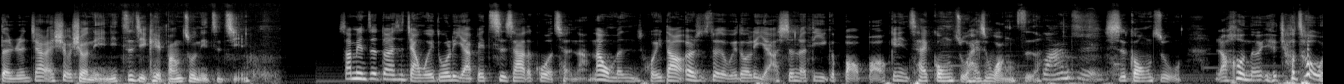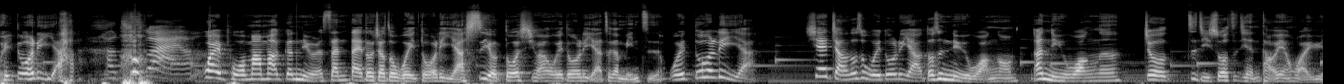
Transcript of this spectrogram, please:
等人家来秀秀你，你自己可以帮助你自己。上面这段是讲维多利亚被刺杀的过程啊。那我们回到二十岁的维多利亚生了第一个宝宝，给你猜公主还是王子？王子是公主，然后呢 也叫做维多利亚，好奇怪哦。外婆、妈妈跟女儿三代都叫做维多利亚，是有多喜欢维多利亚这个名字？维多利亚现在讲的都是维多利亚，都是女王哦。那女王呢，就自己说自己很讨厌怀孕，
